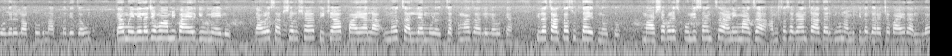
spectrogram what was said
वगैरे लॉक तोडून आतमध्ये जाऊन त्या महिलेला जेव्हा आम्ही बाहेर घेऊन यायलो त्यावेळेस अक्षरशः तिच्या पायाला न चालल्यामुळं जखमा झालेल्या होत्या. तिला चालतासुद्धा येत नव्हतं. मग अशा वेळेस पोलिसांचं आणि माझा आमचा सगळ्यांचा आधार घेऊन आम्ही तिला घराच्या बाहेर आणलं.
